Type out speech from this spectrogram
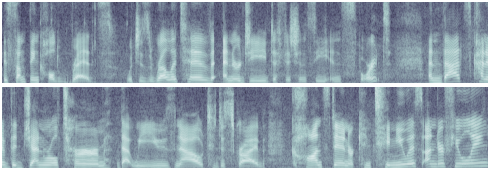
is something called REDS, which is relative energy deficiency in sport. And that's kind of the general term that we use now to describe constant or continuous underfueling.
